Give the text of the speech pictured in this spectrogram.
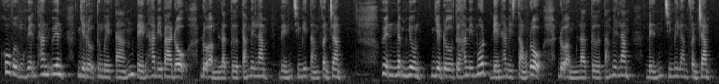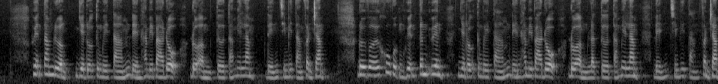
Khu vực huyện Than Uyên, nhiệt độ từ 18 đến 23 độ, độ ẩm là từ 85 đến 98%. Huyện Nậm Nhùn, nhiệt độ từ 21 đến 26 độ, độ ẩm là từ 85 đến 95%. Huyện Tam Đường, nhiệt độ từ 18 đến 23 độ, độ ẩm từ 85 đến 98%. Đối với khu vực huyện Tân Uyên, nhiệt độ từ 18 đến 23 độ, độ ẩm là từ 85 đến 98%.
